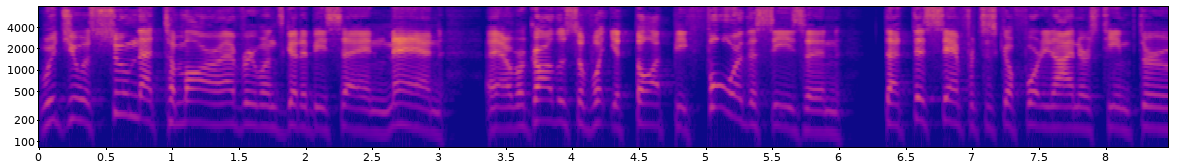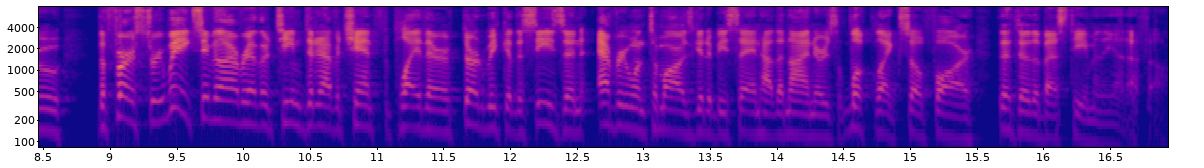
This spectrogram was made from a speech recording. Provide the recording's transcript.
would you assume that tomorrow everyone's going to be saying, man, eh, regardless of what you thought before the season, that this San Francisco 49ers team through the first three weeks, even though every other team didn't have a chance to play their third week of the season, everyone tomorrow is going to be saying how the Niners look like so far that they're the best team in the NFL.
